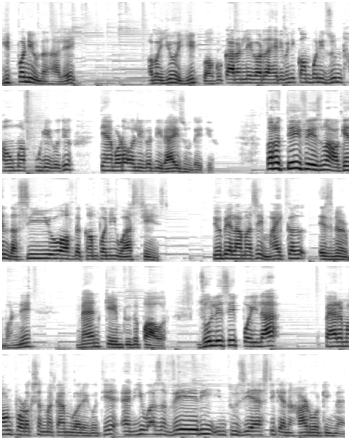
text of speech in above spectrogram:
हिट पनि हुन थाल्यो है। अब यो हिट भएको कारणले गर्दाखेरि पनि कम्पनी जुन ठाउँमा पुगेको थियो त्यहाँबाट अलिकति राइज हुँदै थियो। तर त्यही फेजमा again the CEO of the company was change त्यो बेलामा चाहिँ माइकल एजनर भन्ने man came to the power जसले चाहिँ पहिला प्यारामाउन्ट प्रडक्सनमा काम गरेको थिए and he was a very enthusiastic and hardworking man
